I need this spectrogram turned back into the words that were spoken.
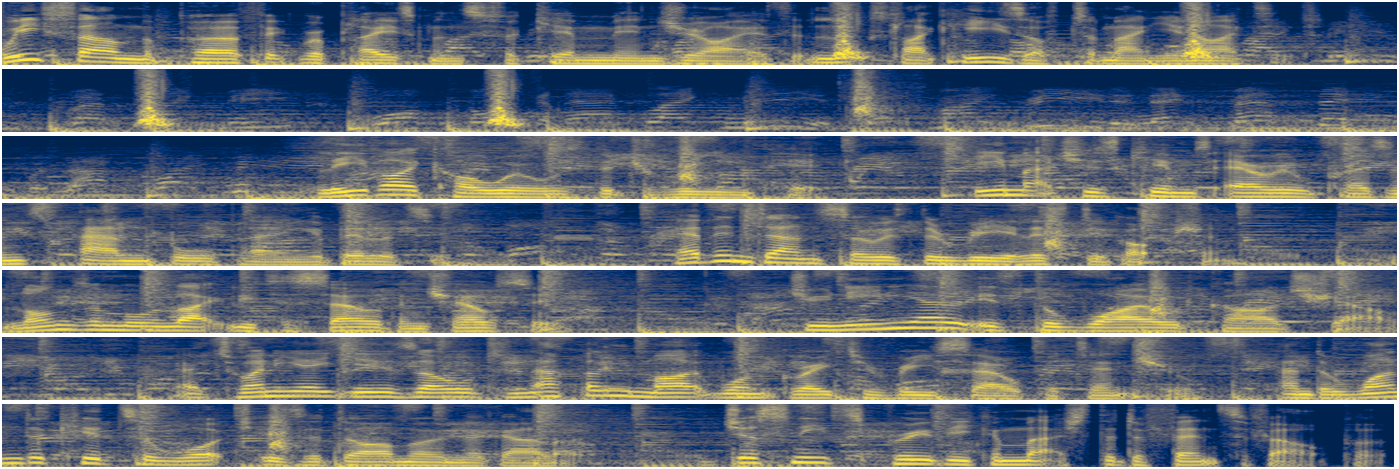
We found the perfect replacements for Kim Min Jae as it looks like he's off to Man United. Levi Colwill is the dream pick. He matches Kim's aerial presence and ball playing ability. Kevin Danso is the realistic option. Lens are more likely to sell than Chelsea. Juninho is the wild card shout. At 28 years old, Napoli might want greater resale potential, and a wonder kid to watch is Adamo Nagalo. Just needs to prove he can match the defensive output.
